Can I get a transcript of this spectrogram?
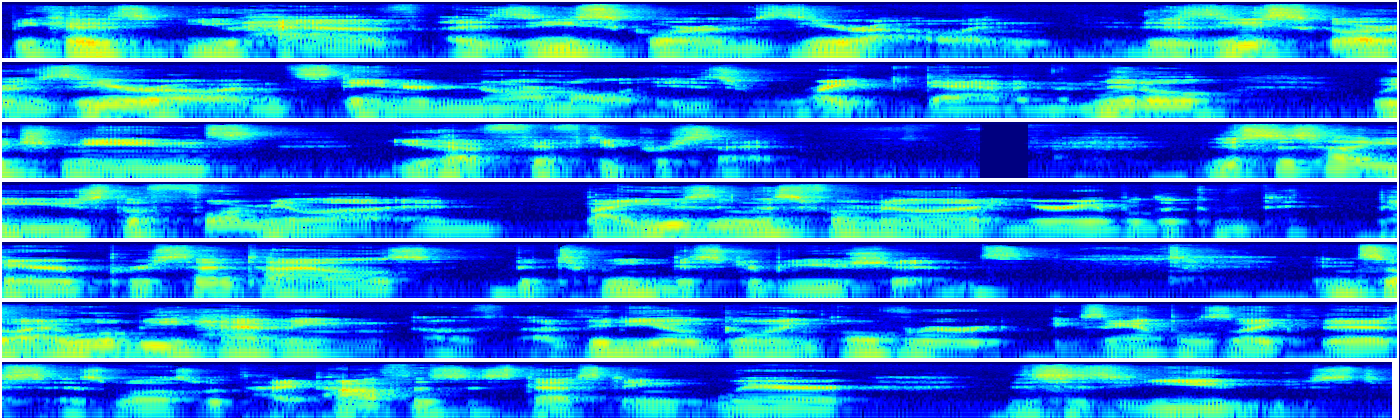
because you have a z score of zero. And the z score of zero and standard normal is right dab in the middle, which means you have 50%. This is how you use the formula, and by using this formula, you're able to compare percentiles between distributions. And so I will be having a, a, video going over examples like this, as well as with hypothesis testing, where this is used.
